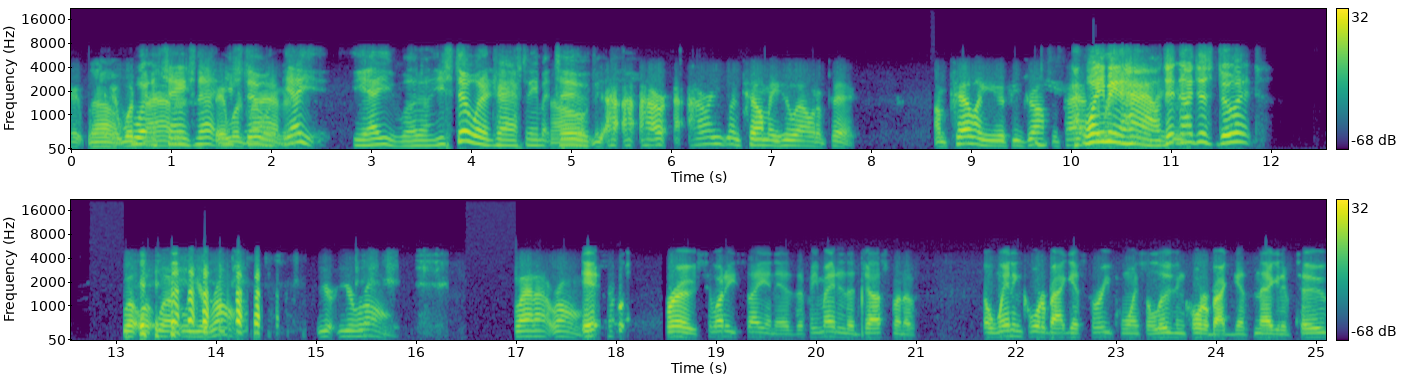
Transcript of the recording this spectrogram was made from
it, No. it It would wouldn't have changed nothing. It you would still matter. would. Yeah, you, yeah, you would have. You still would have drafted him at No, two. how, how, how are you going to tell me who I would have picked? I'm telling you, if you drop the pass. What do you mean how? behind Didn't I just do it? Well, well, well, well, you're wrong. You're you're wrong. Flat out wrong. It, Bruce, what he's saying is if he made an adjustment of a winning quarterback gets three points, a losing quarterback gets negative two,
